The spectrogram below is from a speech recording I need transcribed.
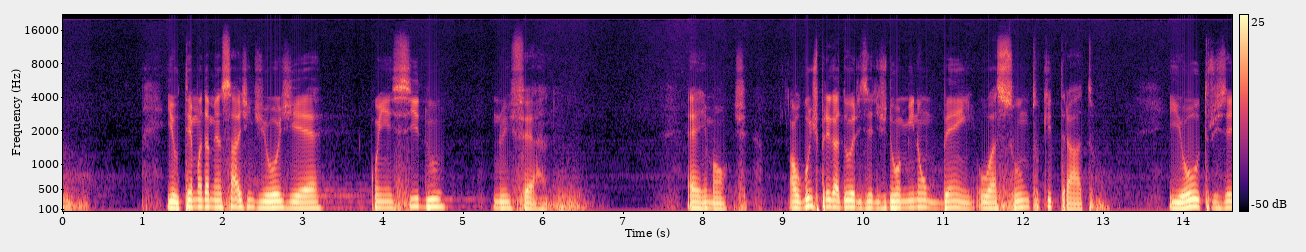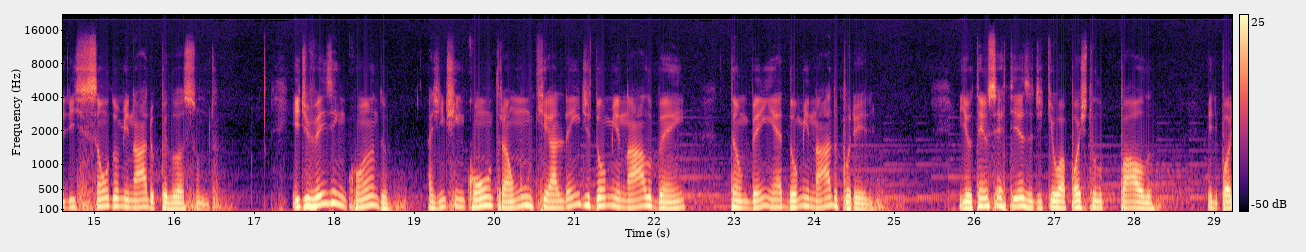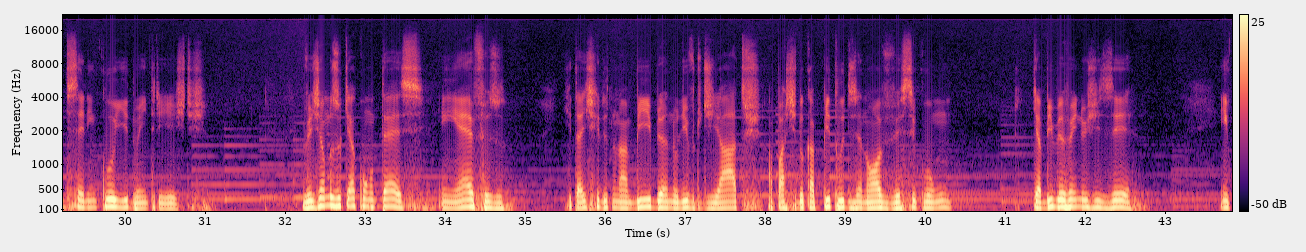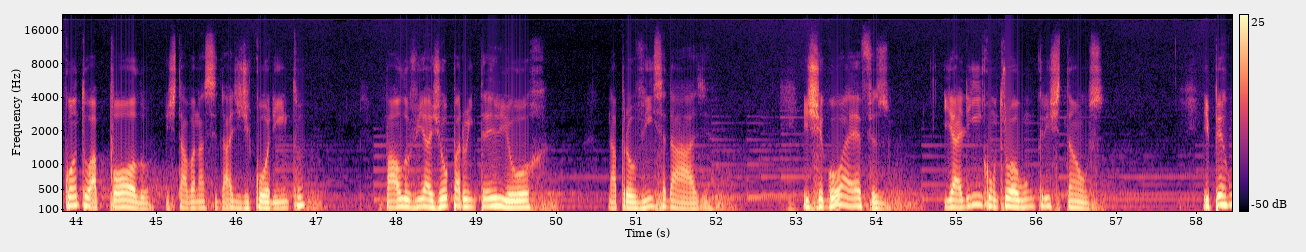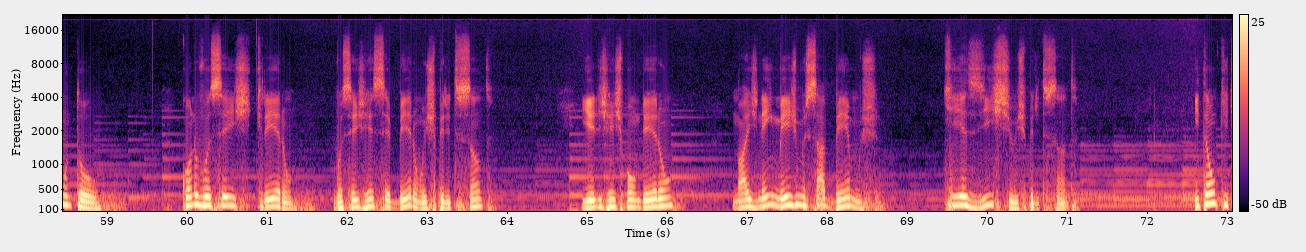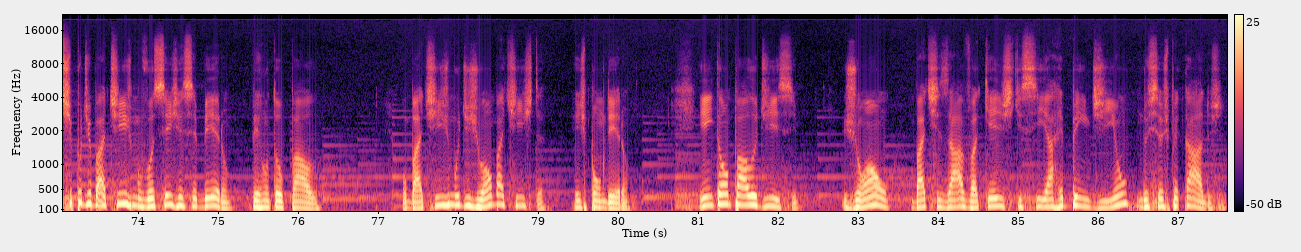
E o tema da mensagem de hoje é conhecido no inferno. É, irmãos, alguns pregadores eles dominam bem o assunto que tratam e outros eles são dominados pelo assunto. E de vez em quando a gente encontra um que além de dominá-lo bem, também é dominado por ele. E eu tenho certeza de que o apóstolo Paulo, ele pode ser incluído entre estes. Vejamos o que acontece em Éfeso, que está escrito na Bíblia, no livro de Atos, a partir do capítulo 19, versículo 1, que a Bíblia vem nos dizer Enquanto Apolo estava na cidade de Corinto, Paulo viajou para o interior, na província da Ásia, e chegou a Éfeso, e ali encontrou alguns cristãos, e perguntou: Quando vocês creram, vocês receberam o Espírito Santo? E eles responderam: Nós nem mesmo sabemos que existe o Espírito Santo. Então, que tipo de batismo vocês receberam? perguntou Paulo. O batismo de João Batista, responderam. E então Paulo disse: João batizava aqueles que se arrependiam dos seus pecados.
